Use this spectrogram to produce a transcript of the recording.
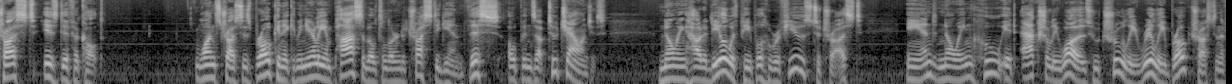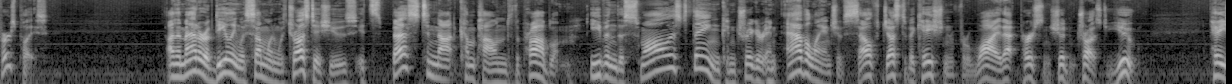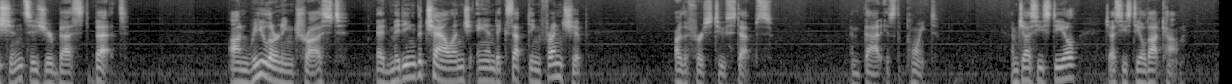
Trust is difficult. Once trust is broken, it can be nearly impossible to learn to trust again. This opens up two challenges knowing how to deal with people who refuse to trust, and knowing who it actually was who truly, really broke trust in the first place. On the matter of dealing with someone with trust issues, it's best to not compound the problem. Even the smallest thing can trigger an avalanche of self justification for why that person shouldn't trust you. Patience is your best bet. On relearning trust, admitting the challenge and accepting friendship are the first two steps. And that is the point. I'm Jesse Steele, jessesteele.com.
